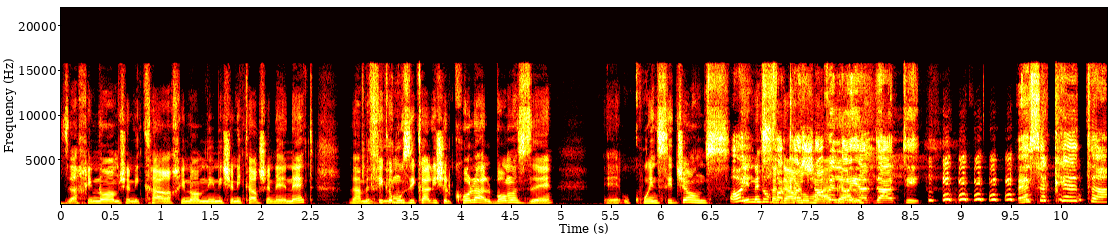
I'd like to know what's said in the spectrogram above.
זה אחינועם שניכר, אחינועם ניני שניכר שנהנית, והמפיק מדהים. המוזיקלי של כל האלבום הזה אה, הוא קווינסי ג'ונס. אוי, הנה, נו, סגרנו בבקשה, ולא מעגל. ידעתי. איזה קטע.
